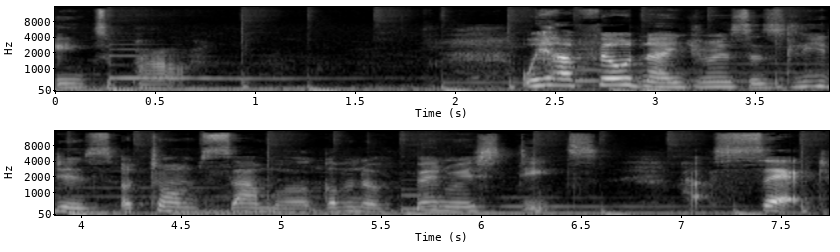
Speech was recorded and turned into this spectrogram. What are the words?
into power. We have failed Nigerians as leaders, Ortom Samuel, governor of Benue State, has said.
